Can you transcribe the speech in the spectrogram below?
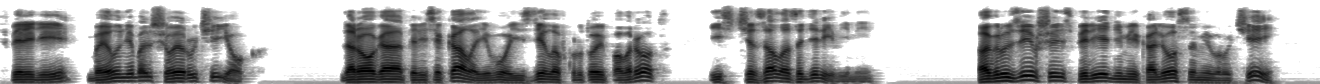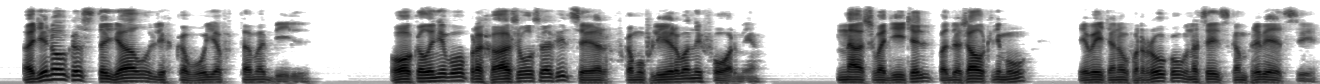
Впереди был небольшой ручеек. Дорога пересекала его и, сделав крутой поворот, исчезала за деревьями. Погрузившись передними колесами в ручей, одиноко стоял легковой автомобиль. Около него прохаживался офицер в камуфлированной форме. Наш водитель подбежал к нему и, вытянув руку в нацистском приветствии,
